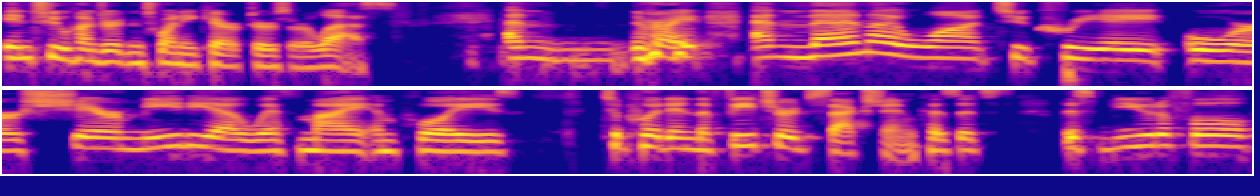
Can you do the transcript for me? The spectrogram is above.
in 220 characters or less and right. And then I want to create or share media with my employees to put in the featured section because it's this beautiful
